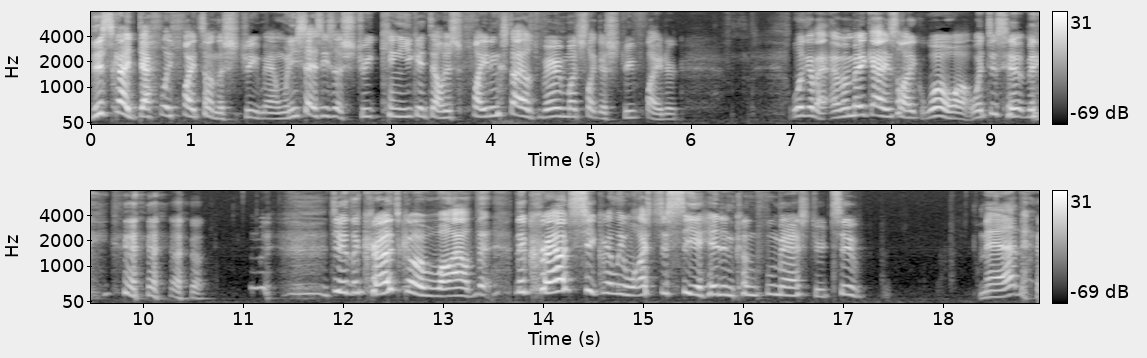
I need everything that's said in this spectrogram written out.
this guy definitely fights on the street, man. When he says he's a street king, you can tell his fighting style is very much like a street fighter. Look at that. MMA guy's like, whoa, what just hit me? Dude, the crowd's going wild. The, the crowd secretly wants to see a hidden Kung Fu Master, too. man.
